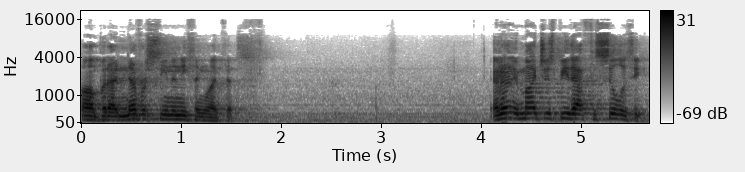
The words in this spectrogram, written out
um, but I'd never seen anything like this. And it might just be that facility.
